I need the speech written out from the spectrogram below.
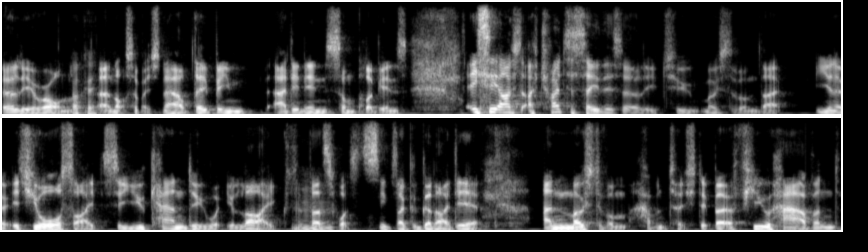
earlier on. Okay, uh, not so much now. They've been adding in some plugins. You see, I've I've tried to say this early to most of them that you know it's your site, so you can do what you like. So mm. that's what seems like a good idea and most of them haven't touched it, but a few have, and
